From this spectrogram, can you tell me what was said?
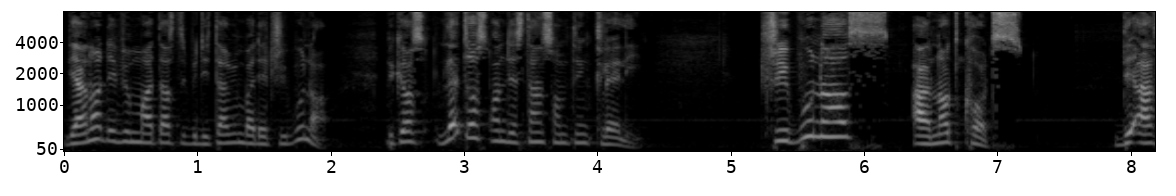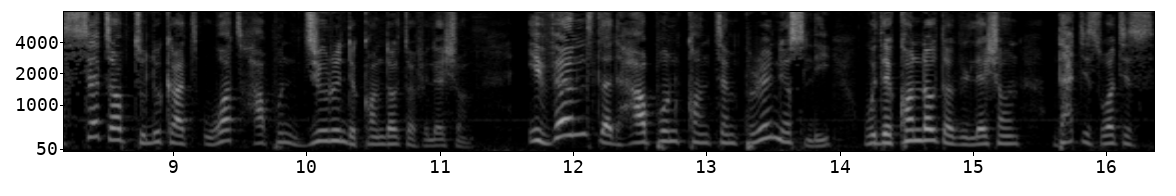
they are not even matters to be determined by the tribunal because let us understand something clearly. Tribunals are not courts. They are set up to look at what happened during the conduct of election. Events that happen contemporaneously with the conduct of the election that is what is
